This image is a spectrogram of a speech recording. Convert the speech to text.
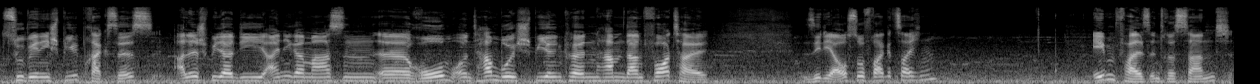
zu wenig Spielpraxis. Alle Spieler, die einigermaßen äh, Rom und Hamburg spielen können, haben da einen Vorteil. Seht ihr auch so Fragezeichen? Ebenfalls interessant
